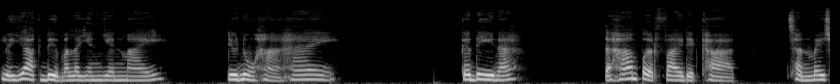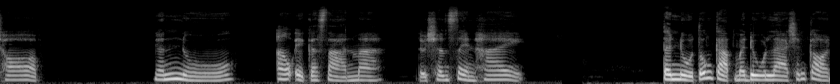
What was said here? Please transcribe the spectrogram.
หรืออยากดื่มอะไรเย็นๆไหม เดี๋ยวหนูหาให้ ก็ดีนะ แต่ห้ามเปิดไฟเด็ดขาด ฉันไม่ชอบ งั้นหนู เอาเอกสารมา เดี๋ยวฉันเซ็นให้ แต่หนูต้องกลับมาดูแลฉันก่อน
